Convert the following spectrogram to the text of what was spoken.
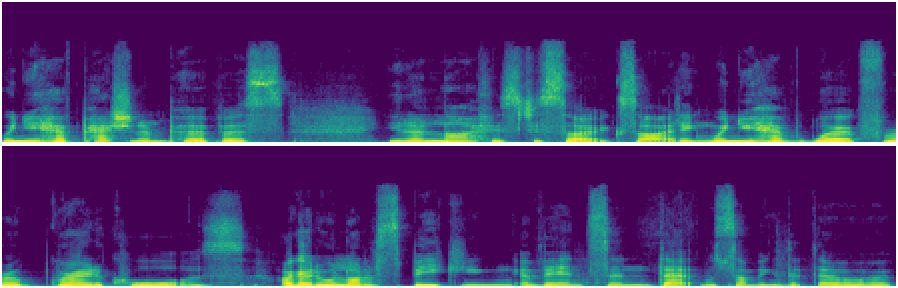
when you have passion and purpose, you know, life is just so exciting. When you have work for a greater cause, I go to a lot of speaking events, and that was something that they were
